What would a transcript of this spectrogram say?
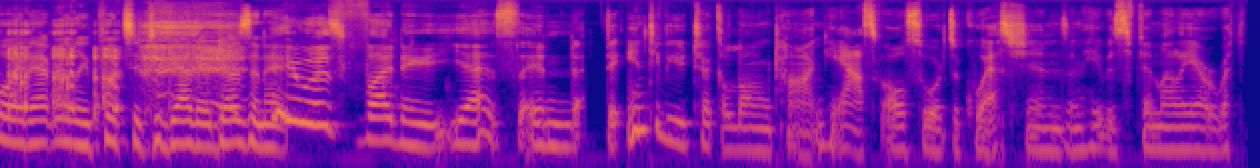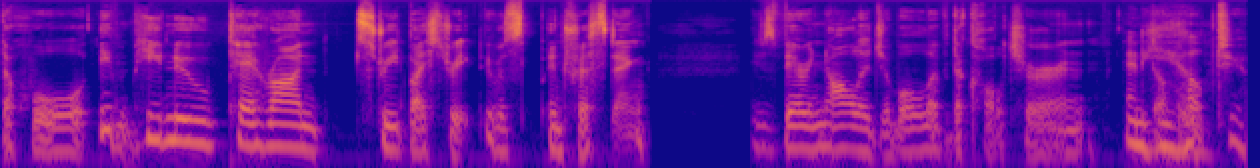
Boy, that really puts it together, doesn't it? It was funny, yes. And the interview took a long time. He asked all sorts of questions and he was familiar with the whole, he knew Tehran street by street. It was interesting. He was very knowledgeable of the culture and And he whole- helped you.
